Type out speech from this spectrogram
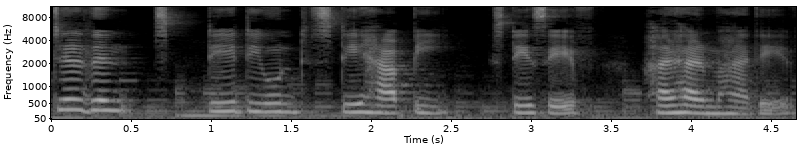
Till then stay tuned stay happy stay safe. Har har mahadev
